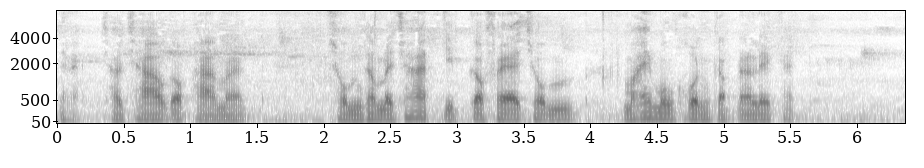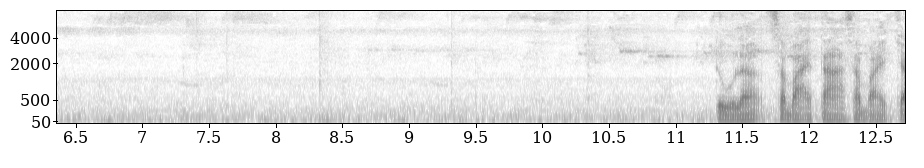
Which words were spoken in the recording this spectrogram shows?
นี่แหละเช้าๆก็พามาชมธรรมชาติจิบกาแฟชมไม้มงคลกับนาเล็กครับ ดูแล้วสบายตาสบายใจ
